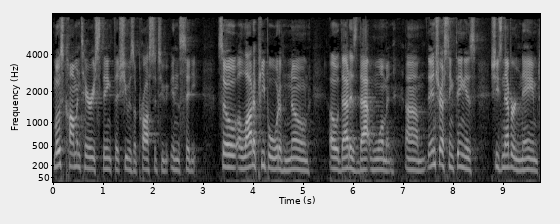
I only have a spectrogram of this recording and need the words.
most commentaries think that she was a prostitute in the city. So a lot of people would have known, oh, that is that woman. Um, the interesting thing is she's never named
